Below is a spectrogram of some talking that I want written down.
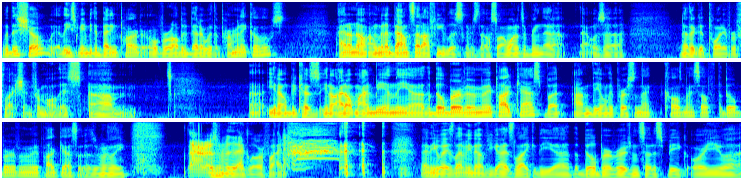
with this show, at least maybe the betting part or overall be better with a permanent co-host. I don't know. I'm to bounce that off you listeners, though. So I wanted to bring that up. That was uh, another good point of reflection from all this. Um, uh, you know, because you know I don't mind being the uh, the Bill Burr of MMA podcast, but I'm the only person that calls myself the Bill Burr of MMA podcast. That doesn't really that isn't really that glorified. Anyways, let me know if you guys like the uh, the Bill Burr version, so to speak, or you uh,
